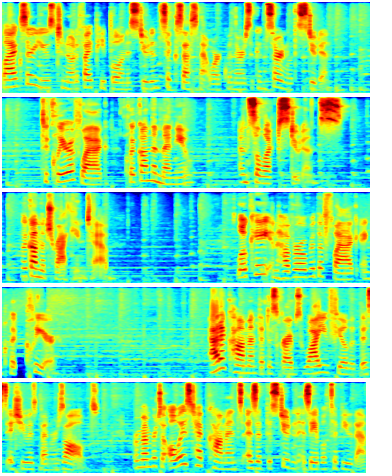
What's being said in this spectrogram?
Flags are used to notify people in a student success network when there is a concern with a student. To clear a flag, click on the menu and select Students. Click on the Tracking tab. Locate and hover over the flag and click Clear. Add a comment that describes why you feel that this issue has been resolved. Remember to always type comments as if the student is able to view them.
